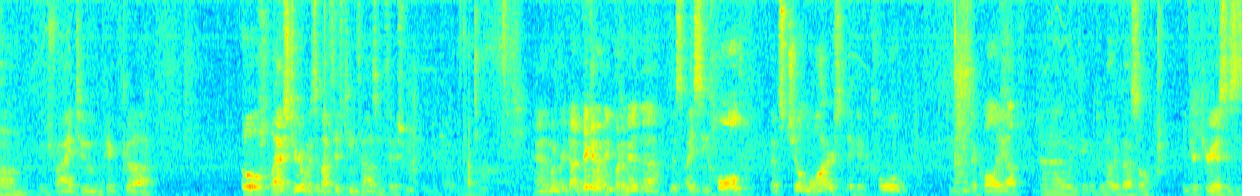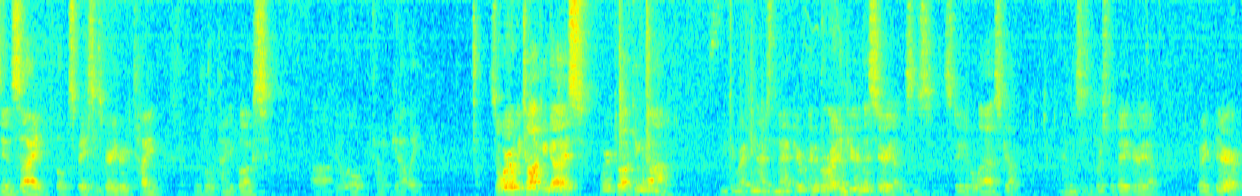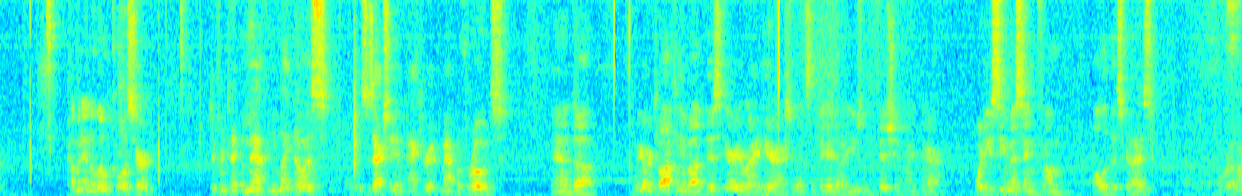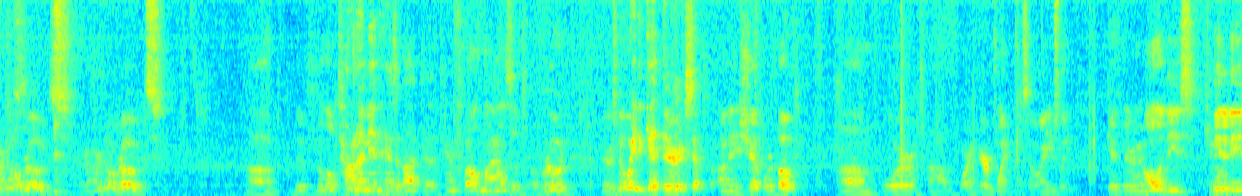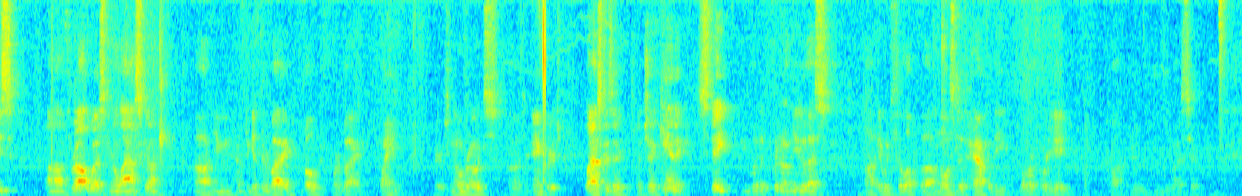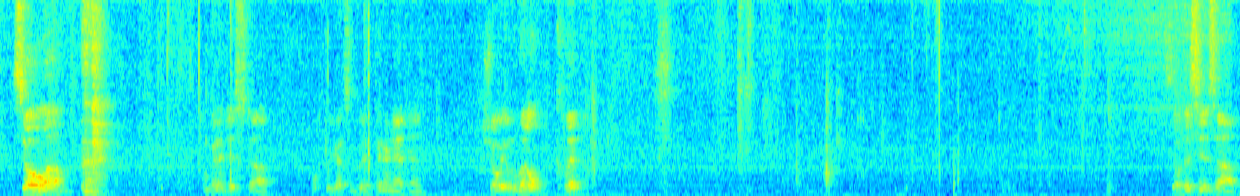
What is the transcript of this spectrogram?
Um, We try to pick uh, oh, last year was about fifteen thousand fish. we- we. And when we're done picking them, we put them in uh, this icy hold, that's chilled water, so they get cold, to keep their quality up, and we take them to another vessel. If you're curious, this is the inside, boat space is very, very tight, with little tiny bunks, uh, in a little kind of galley. So where are we talking, guys? We're talking, uh, you can recognize the map here, we're gonna go right up here in this area. This is the state of Alaska, and this is the Bristol Bay area right there. Coming in a little closer, different type of map, and you might notice this is actually an accurate map of roads. And uh, we are talking about this area right here, actually, that's the area that I usually fish in, right there. What do you see missing from all of this, guys? There are no roads, there are no roads. Um, The, the little town I'm in has about uh, 10, 12 miles of, of road. There's no way to get there except on a ship or a boat, um, or, um, or an airplane. How I usually get there. And all of these communities uh, throughout western Alaska, uh, you have to get there by boat or by plane. There's no roads uh, to Anchorage. Alaska's a, a gigantic state. You let it, put it on the US, uh, it would fill up uh, most of half of the lower 48 uh, in, in the US here. So uh, I'm going to just, hope we got some good internet and show you a little clip. So this is uh,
